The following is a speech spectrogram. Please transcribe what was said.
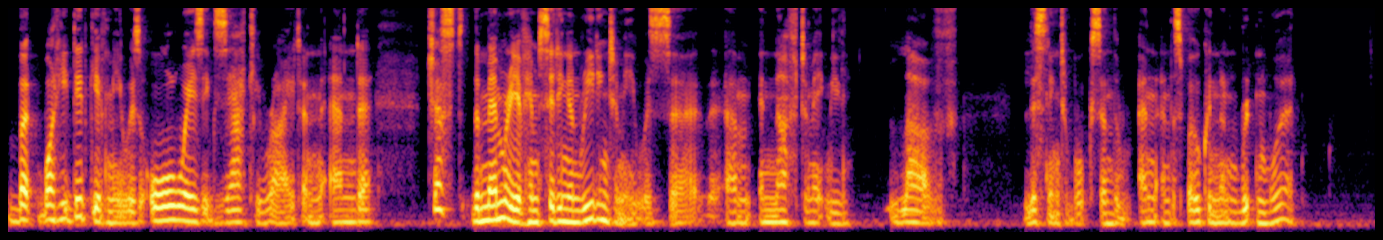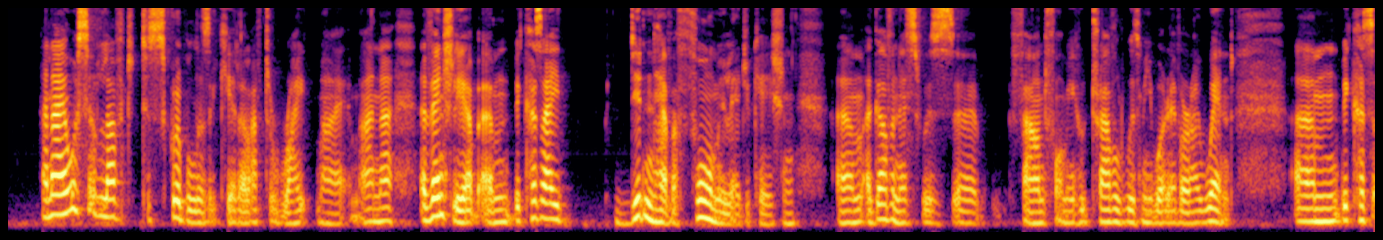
but what he did give me was always exactly right, and and uh, just the memory of him sitting and reading to me was uh, um, enough to make me love listening to books and the and, and the spoken and written word. And I also loved to scribble as a kid. I loved to write my and uh, eventually, um, because I didn't have a formal education, um, a governess was uh, found for me who traveled with me wherever I went. Um, because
